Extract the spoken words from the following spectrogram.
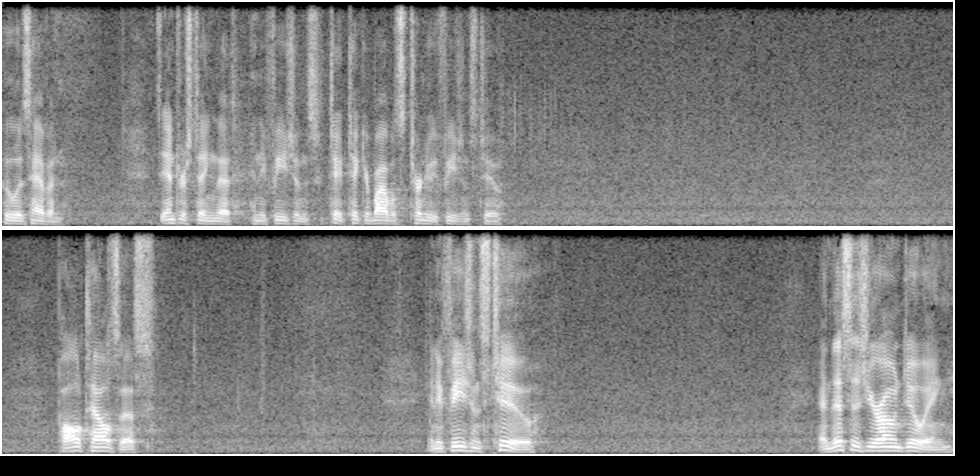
who is heaven. It's interesting that in Ephesians, take, take your Bibles, turn to Ephesians 2. Paul tells us in Ephesians 2, and this is your own doing,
